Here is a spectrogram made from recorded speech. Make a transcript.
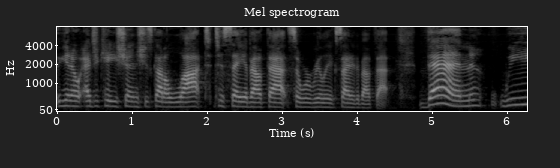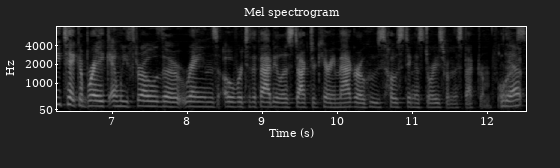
you know, education. She's got a lot to say about that, so we're really excited about that. Then we take a break and we throw the reins over to the fabulous Dr. Kerry Magro, who's hosting a Stories from the Spectrum for Yep. us.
